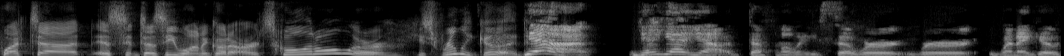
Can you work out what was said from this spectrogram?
What uh is does he want to go to art school at all or he's really good? Yeah. Yeah, yeah, yeah, definitely. So we're we're when I go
